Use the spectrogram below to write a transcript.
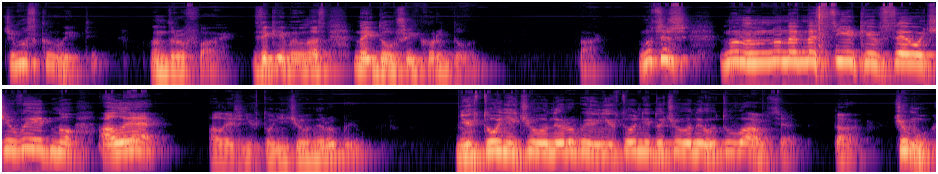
чи московити, андрофаги, з якими у нас найдовший кордон. Так. Ну, це ж ну, ну, ну, не настільки все очевидно, але, але ж ніхто нічого не робив. Ніхто нічого не робив, ніхто ні до чого не готувався. Так. Чому?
